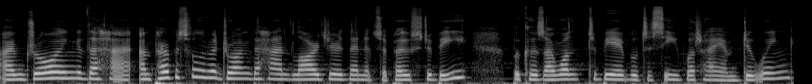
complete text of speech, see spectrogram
I'm drawing the hand. I'm purposefully drawing the hand larger than it's supposed to be because I want to be able to see what I am doing.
